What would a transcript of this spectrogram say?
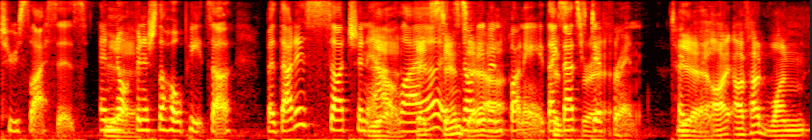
two slices and not finish the whole pizza. But that is such an Yeah, it outlier. It's stands not even funny. Like that's different. Totally. Yeah, I, I've had one.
